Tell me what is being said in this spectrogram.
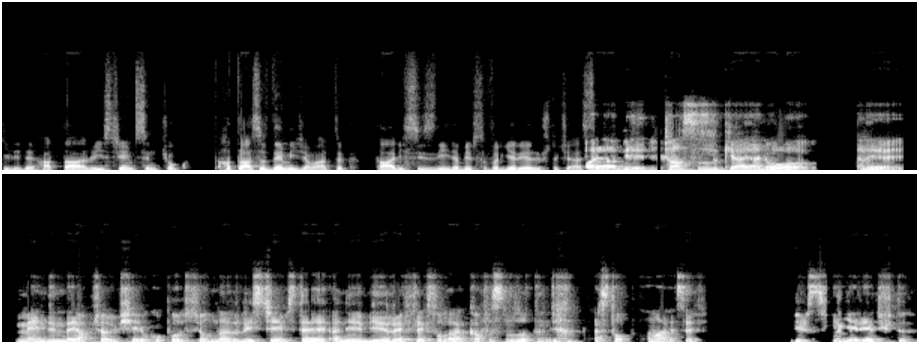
kilidi. Hatta Reece James'in çok hatasız demeyeceğim artık. Talihsizliğiyle 1-0 geriye düştü Chelsea. Bayağı bir şanssızlık ya. Yani o hani Mendy'nin de yapacağı bir şey yok o pozisyonda. Reece James de hani bir refleks olarak kafasını uzatınca ters topta maalesef 1-0 geriye düştü.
